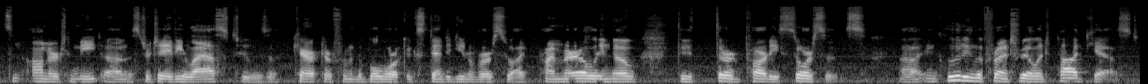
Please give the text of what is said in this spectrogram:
it's an honor to meet uh, Mr. J.V. Last, who is a character from the Bulwark Extended Universe, who I primarily know through third party sources, uh, including the French Village podcast.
